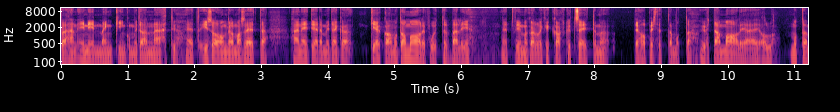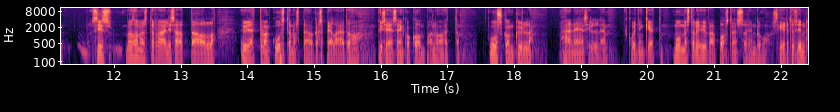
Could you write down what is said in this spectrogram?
vähän enemmänkin kuin mitä on nähty. Et iso ongelma se, että hän ei tiedä miten kiekkaa mutta maalipuitten väliin. Et viime kaudellakin 27 tehopistettä, mutta yhtään maalia ei ollut. Mutta siis mä sanoisin, että Raili saattaa olla yllättävän kustannustehokas pelaaja tuohon kyseiseen kokoonpanoon, että uskon kyllä häneen silleen kuitenkin, että mun mielestä oli hyvä Bostonissa sinne, kun siirtyi sinne.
